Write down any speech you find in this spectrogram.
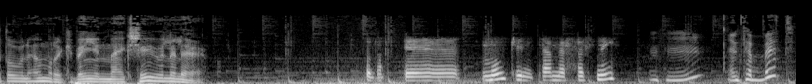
يطول عمرك بين معك شيء ولا لا؟ طبعا آه ممكن تامر حسني. مهم. نثبت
